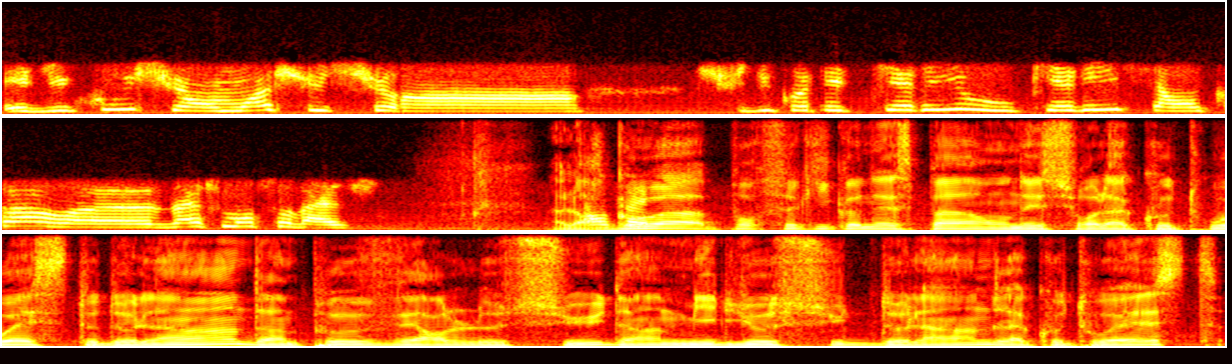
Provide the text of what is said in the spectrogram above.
Et du coup, je suis en, moi je suis sur un. Je suis du côté de Kerry où Kerry c'est encore euh, vachement sauvage. Alors. Goa, pour ceux qui connaissent pas, on est sur la côte ouest de l'Inde, un peu vers le sud, hein, milieu sud de l'Inde, la côte ouest.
